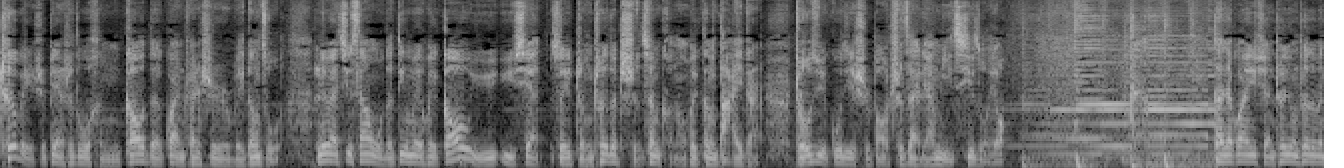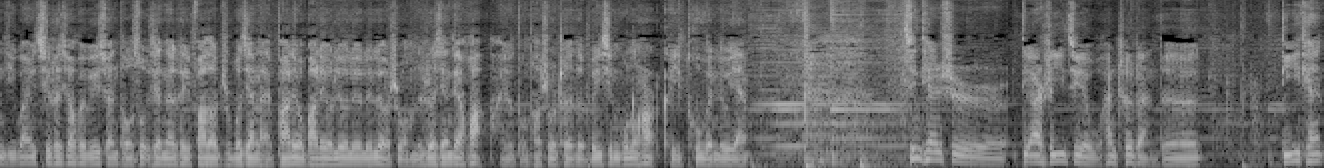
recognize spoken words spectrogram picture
车尾是辨识度很高的贯穿式尾灯组。另外，G 三五的定位会高于奕炫，所以整车的尺。寸可能会更大一点，轴距估计是保持在两米七左右。大家关于选车用车的问题，关于汽车消费维权投诉，现在可以发到直播间来，八六八六六六六六是我们的热线电话，还有董涛说车的微信公众号可以图文留言。今天是第二十一届武汉车展的。第一天，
